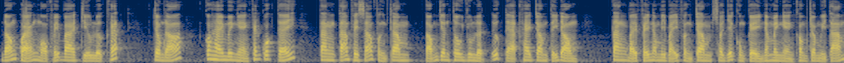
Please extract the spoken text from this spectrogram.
đón khoảng 1,3 triệu lượt khách, trong đó có 20.000 khách quốc tế, tăng 8,6%, tổng doanh thu du lịch ước đạt 200 tỷ đồng, tăng 7,57% so với cùng kỳ năm 2018.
